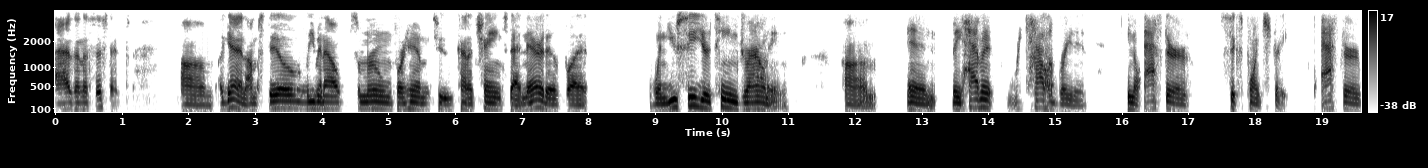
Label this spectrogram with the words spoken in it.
as an assistant. Um, again, I'm still leaving out some room for him to kind of change that narrative. But when you see your team drowning, um, and they haven't recalibrated, you know, after six points straight, after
